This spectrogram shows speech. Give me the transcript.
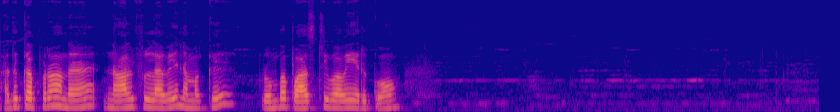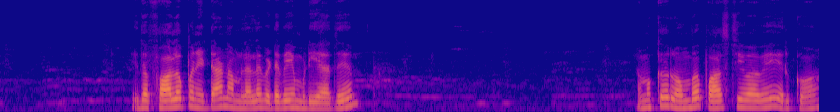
அதுக்கப்புறம் அந்த நாள் ஃபுல்லாகவே நமக்கு ரொம்ப பாசிட்டிவாகவே இருக்கும். இதை ஃபாலோ பண்ணிட்டா நம்மளால் விடவே முடியாது. நமக்கு ரொம்ப பாசிட்டிவாகவே இருக்கும்.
